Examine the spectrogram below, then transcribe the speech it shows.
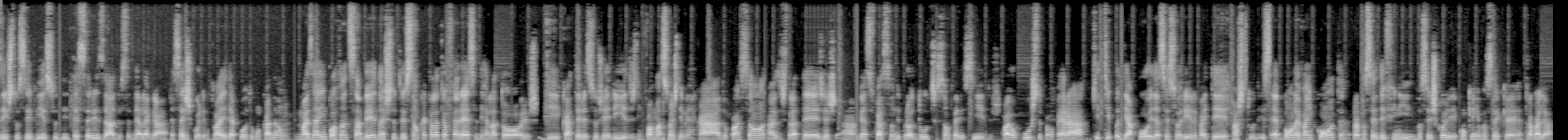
existe o serviço de terceirizado, você delegar essa escolha, vai de acordo com cada um. Mas é importante saber na instituição o que, é que ela te oferece de relatórios, de carteiras sugeridas, de informações de mercado, quais são as estratégias, a diversificação de produtos que são oferecidos, qual é o custo para operar, que tipo de apoio de assessoria ele vai ter. Acho que tudo isso é bom levar em conta para você definir, você escolher com quem você quer trabalhar.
